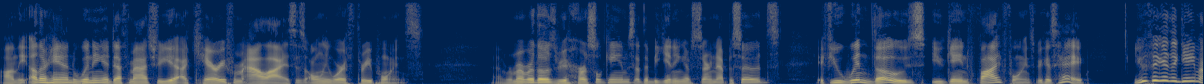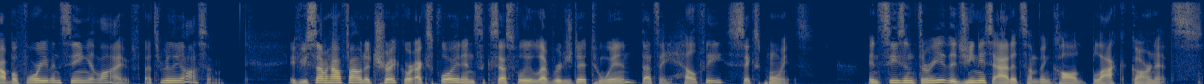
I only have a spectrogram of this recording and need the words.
On the other hand, winning a deathmatch via a carry from allies is only worth 3 points. Uh, remember those rehearsal games at the beginning of certain episodes? If you win those, you gain 5 points because, hey, you figured the game out before even seeing it live. That's really awesome. If you somehow found a trick or exploit and successfully leveraged it to win, that's a healthy 6 points. In Season 3, the Genius added something called Black Garnets.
